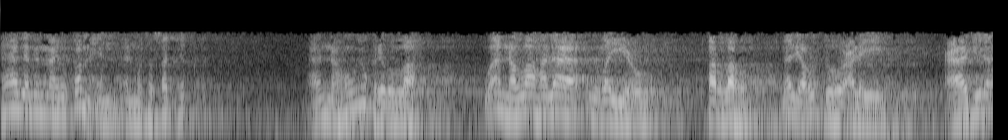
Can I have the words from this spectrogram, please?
هذا مما يطمئن المتصدق أنه يقرض الله وأن الله لا يضيع قرضه بل يرده عليه. عاجلا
